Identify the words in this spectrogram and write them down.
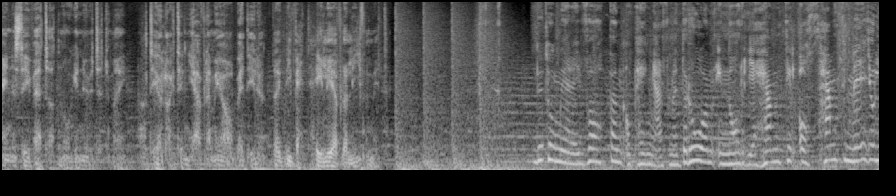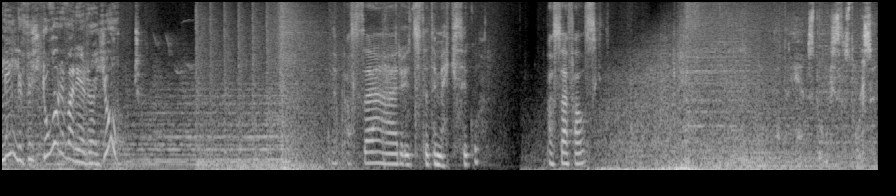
Det eneste jeg vet, er at noen er ute etter meg. At de har lagt inn jævla mye arbeid i det. De vet hele jævla livet mitt. Du tog med deg vapen og pengar fra et rån i Norge hjem til oss, hjem til meg og Lille. Forstår du hva dere har gjort? Det passet er utstedt i Mexico. Passet er falskt. Dette er en stor misforståelse.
